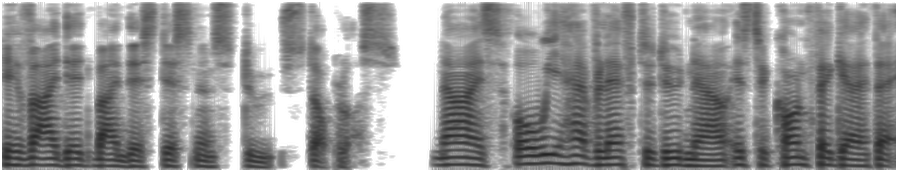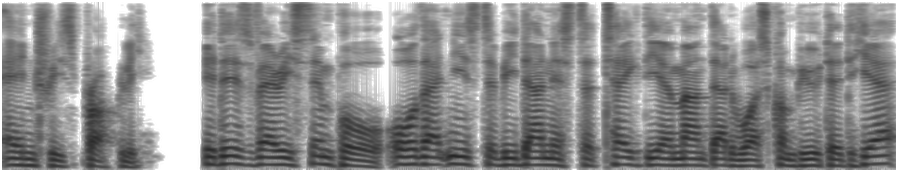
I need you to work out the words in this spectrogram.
divided by this distance to stop loss. Nice. All we have left to do now is to configure the entries properly. It is very simple. All that needs to be done is to take the amount that was computed here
